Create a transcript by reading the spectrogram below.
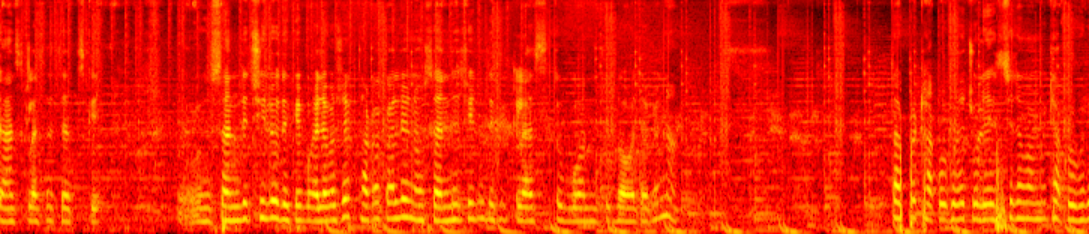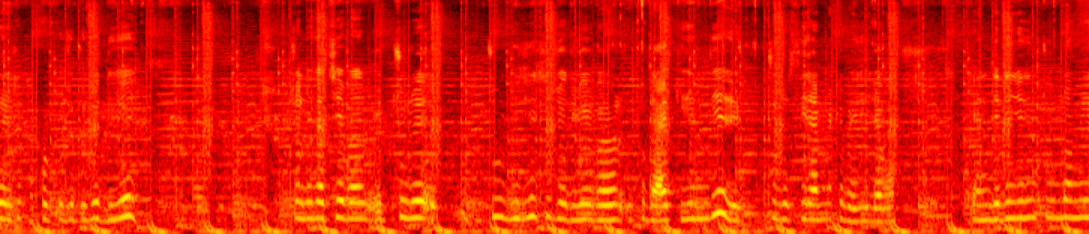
ডান্স ক্লাস আছে আজকে। সানডে ছিল দেখে পয়লা বৈশাখ থাকাকালীন ও সানডে ছিল দেখে ক্লাস তো বন্ধ, দেওয়া যাবে না। তারপর ঠাকুর ঘরে চলে এসেছিলাম আমি, ঠাকুর ঘরে এসে ঠাকুর পুজো টুজো দিয়ে চলে গেছে, এবার চুলে, চুল ভিজেছি, যদিও এবার একটু গায়ে ক্রিম দিয়ে চুলে সিরাম মেখে ভেজে যাব। কেন যেদিন যেদিন চুল আমি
